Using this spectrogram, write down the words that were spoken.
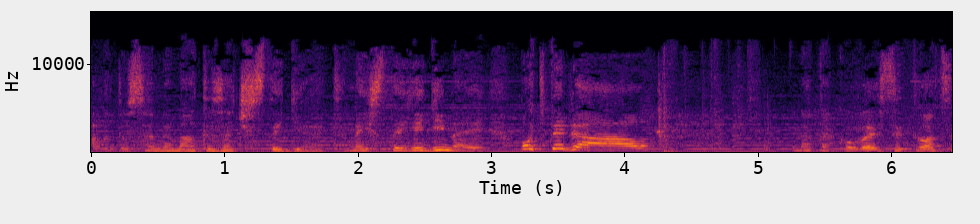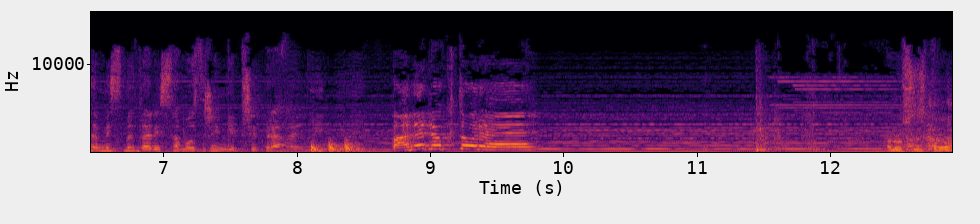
Ale to se nemáte zač stydět. Nejste jedinej. Pojďte dál. Na takové situace my jsme tady samozřejmě připraveni. Pane doktore! Ano, sestro?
